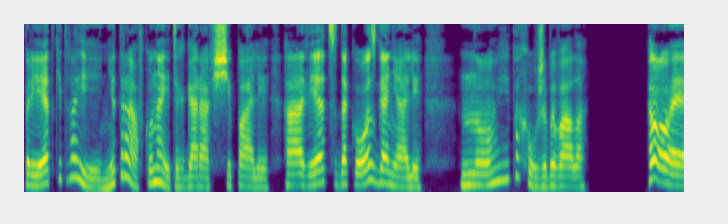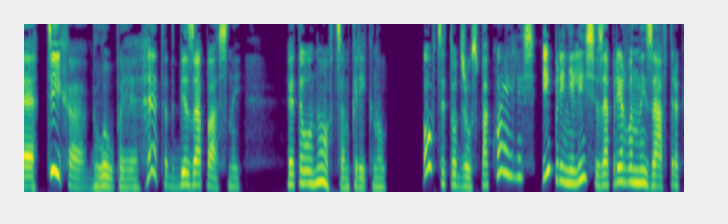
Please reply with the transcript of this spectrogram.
Предки твои не травку на этих горах щипали, а овец да коз гоняли. Ну и похуже бывало. «Ое, тихо, глупые, этот безопасный!» Это он овцам крикнул. Овцы тут же успокоились и принялись за прерванный завтрак,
